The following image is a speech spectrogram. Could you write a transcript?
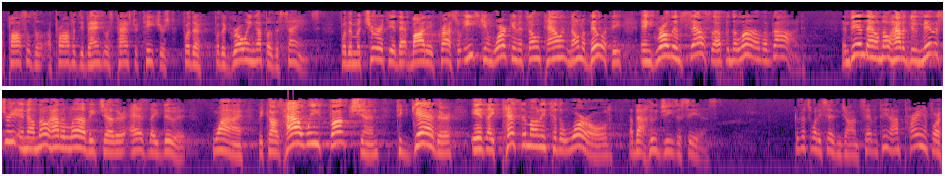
apostles, uh, prophets, evangelists, pastors, teachers for the, for the growing up of the saints, for the maturity of that body of Christ. So each can work in its own talent and own ability and grow themselves up in the love of God. And then they'll know how to do ministry and they'll know how to love each other as they do it. Why? Because how we function together is a testimony to the world about who Jesus is. Because that's what he says in John 17. I'm praying for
